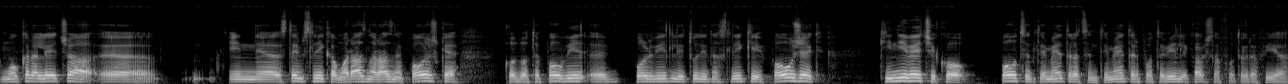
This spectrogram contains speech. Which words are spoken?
mokra leča. Eh, In eh, s tem slikamo razno razne polžke. Kot boste pol, vi- eh, pol videli tudi na sliki, polžek, ki ni večji kot pol centimetra, centimeter, boste videli, kakšna fotografija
